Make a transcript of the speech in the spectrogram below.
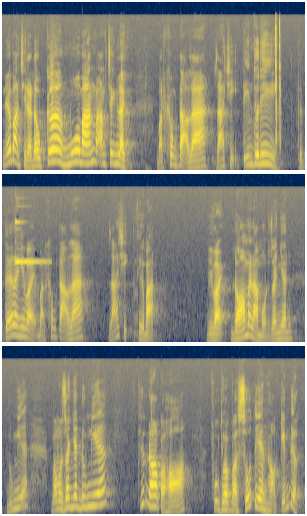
Nếu bạn chỉ là đầu cơ, mua bán và ăn chênh lệch, bạn không tạo ra giá trị. Tin tôi đi. Thực tế là như vậy, bạn không tạo ra giá trị, thưa bạn. Vì vậy, đó mới là một doanh nhân đúng nghĩa. Và một doanh nhân đúng nghĩa, thước đo của họ phụ thuộc vào số tiền họ kiếm được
